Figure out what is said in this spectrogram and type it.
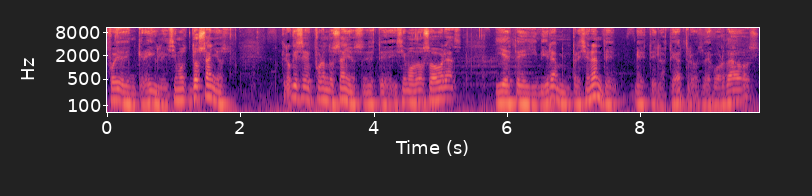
fue increíble. Hicimos dos años, creo que fueron dos años, este, hicimos dos obras y este, y era impresionante este, los teatros desbordados.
